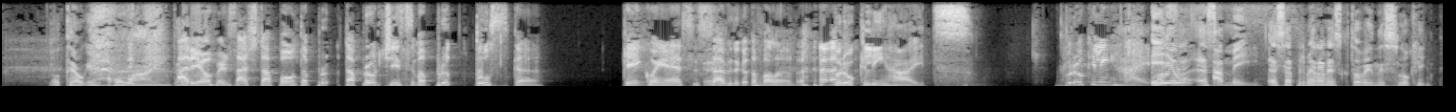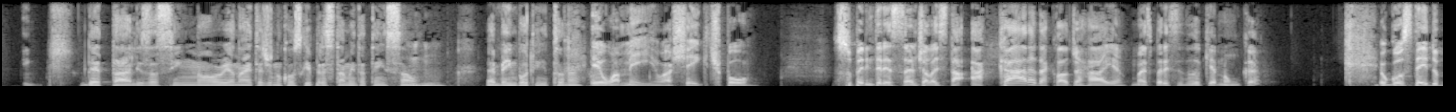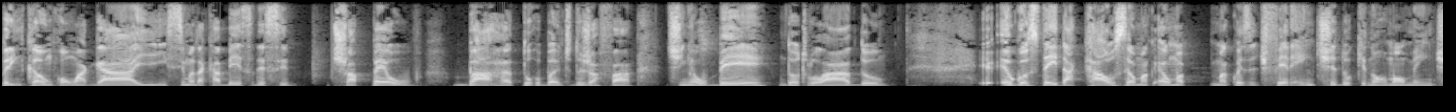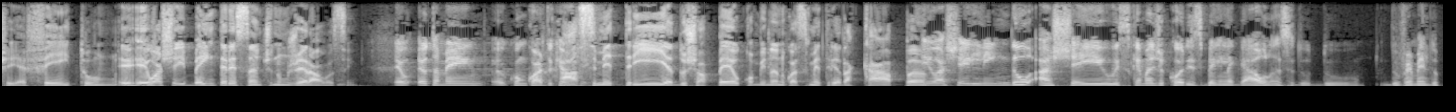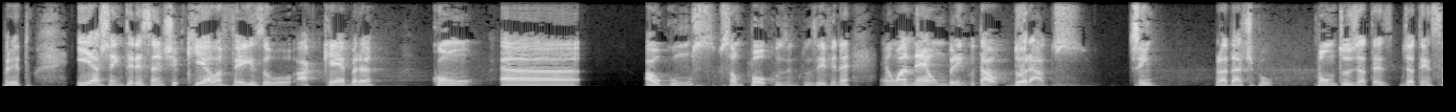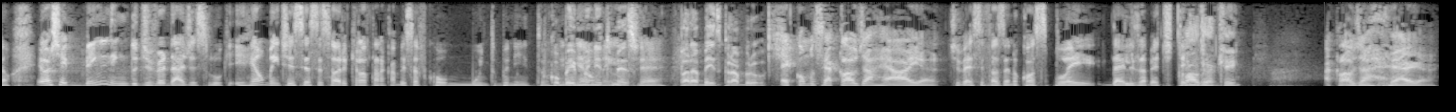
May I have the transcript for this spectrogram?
Ou tem alguém com A ainda? Ariel Versace tá, ponta, pro- tá prontíssima pro Tusca. Quem conhece sabe do que eu tô falando. Brooklyn Heights. Brooklyn Heights. eu essa- amei. Essa é a primeira vez que eu tô vendo esse look em, em detalhes, assim. No Reunited eu não consegui prestar muita atenção. Uhum. É bem bonito, né? Eu amei. Eu achei que, tipo. Super interessante, ela está a cara da Cláudia Raia, mais parecida do que nunca. Eu gostei do brincão com o H e em cima da cabeça desse chapéu barra turbante do Jafar tinha o B do outro lado. Eu, gostei da calça, é uma, é uma, uma coisa diferente do que normalmente é feito. Eu, eu achei bem interessante num geral, assim. Eu, eu também eu concordo que eu A achei, assimetria do chapéu combinando com a assimetria da capa. eu achei lindo, achei o esquema de cores bem legal, o lance do, do, do vermelho e do preto. E achei interessante que ela fez o, a quebra com ah, alguns, são poucos inclusive, né? É um anel, um brinco e tal, dourados. Sim. Pra dar, tipo, pontos de, ate- de atenção. Eu achei bem lindo de verdade esse look. E realmente esse acessório que ela tá na cabeça ficou muito bonito. Ficou bem Realmente, bonito mesmo. É. Parabéns pra Brooke. É como se a Cláudia Raia estivesse fazendo cosplay da Elizabeth Taylor. Cláudia quem? A Cláudia Raia.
